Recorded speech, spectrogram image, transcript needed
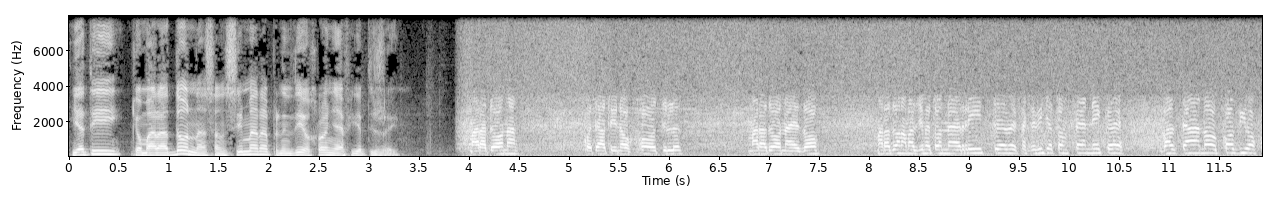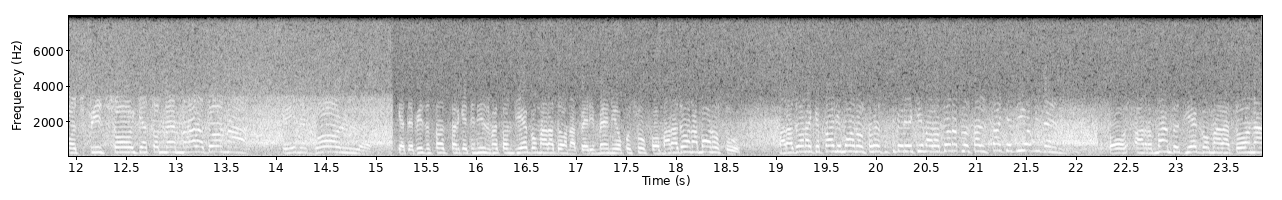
Γιατί και ο Μαραντόνα, σαν σήμερα, πριν δύο χρόνια έφυγε από τη ζωή. Μαραντόνα, κοντά του είναι ο Χόντλ. Μαραντόνα εδώ. Μαραντόνα μαζί με τον Ριντ, στα κρεβίτια των Φένικ. Βαλτάνο, κόβει ο Χότς πίσω για τον ε, Μαραντόνα. Και είναι γκολ. Και αντεπίθεση τώρα της Αργεντινής με τον Διέγκο Μαραντόνα. Περιμένει ο Κουσούκο. Μαραντόνα μόνος του. Μαραντόνα και πάλι μόνος του μέσα στην περιοχή. Μαραντόνα πλασαριστά και 2-0. Ο Αρμάντο Διέγκο Μαραντόνα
